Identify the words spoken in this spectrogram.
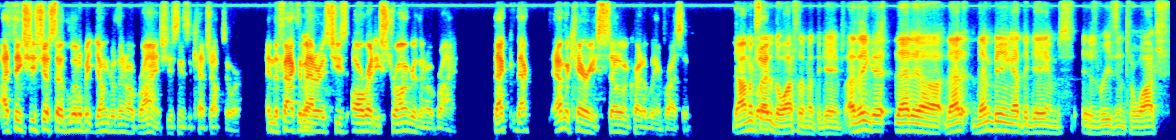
I think she's just a little bit younger than O'Brien. She just needs to catch up to her. And the fact of the yeah. matter is she's already stronger than O'Brien. That that Emma Carey is so incredibly impressive. Yeah, I'm excited but, to watch them at the games. I think that uh, that them being at the games is reason to watch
